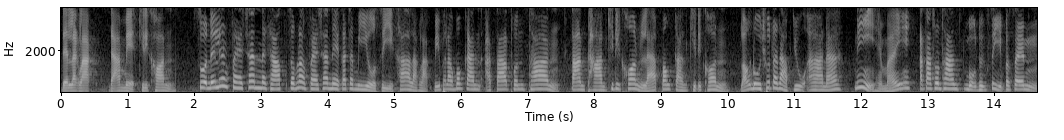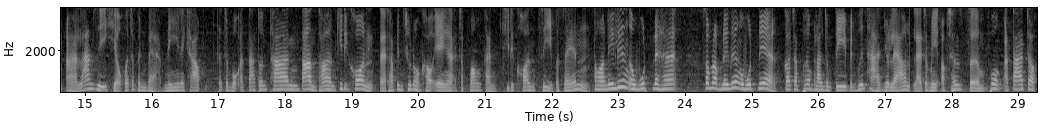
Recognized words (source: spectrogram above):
เด่นหลักๆ ดาเมจคิติคอน ส่วนในเรื่องแฟชั่นนะครับสำหรับแฟชั่นเนี่ยก็จะมีอยู่ 4 ค่าหลักๆ มีพลังป้องกันอัตราทนทาน ต้านทานคิติคอน และป้องกันคิติคอน ลองดูชุดระดับ UR นะ นี่เห็นไหม อัตราทนทานบวกถึง 4%อ่าล่างสีเขียวก็จะเป็นแบบนี้นะครับ ก็จะบวกอัตราทนทาน ต้านทานคิติคอน แต่ถ้าเป็นชุดของเขาเองอะจะป้องกันคิติคอน 4%ต่อในเรื่องอาวุธนะฮะ สำหรับในเรื่องอาวุธเนี่ย ก็จะเพิ่มพลังโจมตีเป็นพื้นฐานอยู่แล้ว และจะมีออปชั่นเสริมพวกอัตราเจาะ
